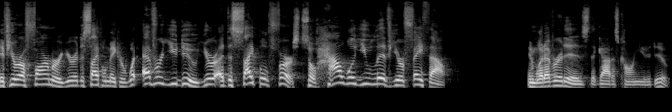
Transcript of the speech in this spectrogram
If you're a farmer, you're a disciple maker. Whatever you do, you're a disciple first. So, how will you live your faith out in whatever it is that God is calling you to do?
